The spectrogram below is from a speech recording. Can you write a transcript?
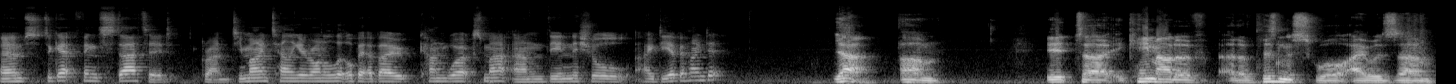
Um, so to get things started, Grant, do you mind telling everyone a little bit about Can WorkSmart and the initial idea behind it? Yeah, um, it uh, it came out of out of business school. I was um,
